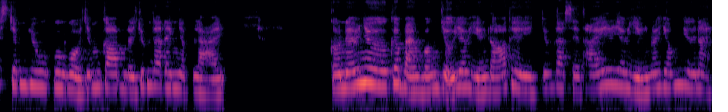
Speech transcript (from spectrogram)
s.google.com để chúng ta đăng nhập lại. Còn nếu như các bạn vẫn giữ giao diện đó thì chúng ta sẽ thấy giao diện nó giống như này.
